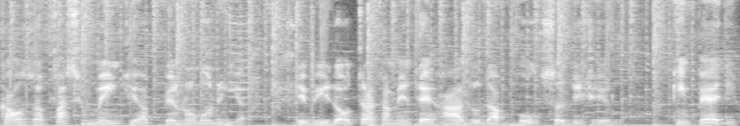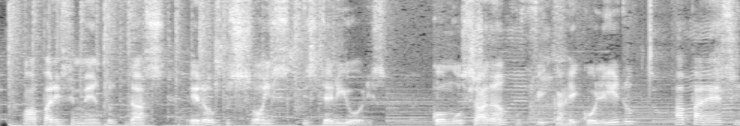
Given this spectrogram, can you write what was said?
causa facilmente a pneumonia, devido ao tratamento errado da bolsa de gelo, que impede o aparecimento das erupções exteriores. Como o sarampo fica recolhido, aparecem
